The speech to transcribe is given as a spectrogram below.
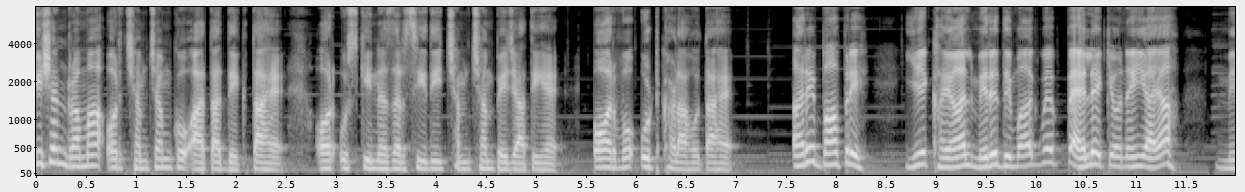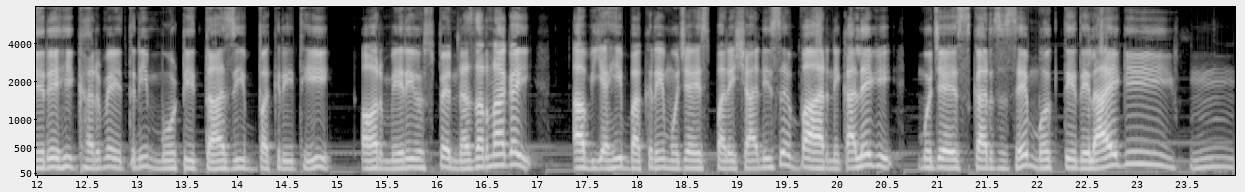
किशन रमा और छमछम को आता देखता है और उसकी नज़र सीधी छमछम पे जाती है और वो उठ खड़ा होता है। अरे बाप रे, ये ख्याल मेरे दिमाग में पहले क्यों नहीं आया? मेरे ही घर में इतनी मोटी ताजी बकरी थी और मेरी उस पर नज़र ना गई। अब यही बकरी मुझे इस परेशानी से बाहर निकालेगी मुझे इस कर्ज से मुक्ति दिलाएगी। हम्म।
